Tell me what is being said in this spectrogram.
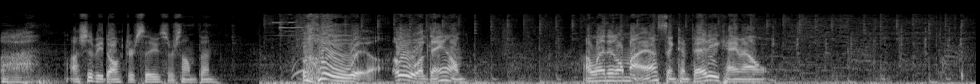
Uh, I should be Dr. Seuss or something. Oh, oh, damn. I landed on my ass and confetti came out.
